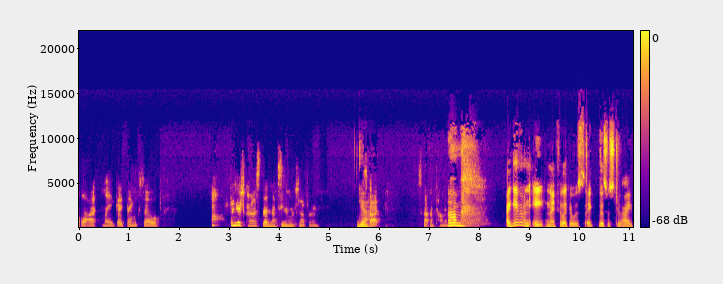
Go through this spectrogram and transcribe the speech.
a lot. Like I think so. Fingers crossed that next season works out for him. Yeah. Scott, Scott McTominay. Um, I gave him an eight, and I feel like it was like this was too high.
